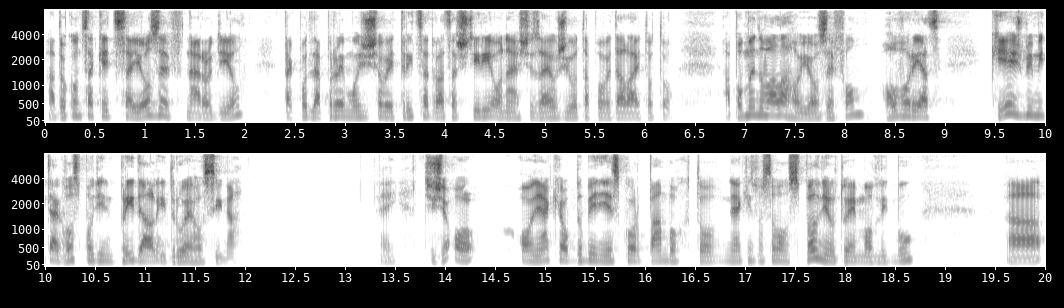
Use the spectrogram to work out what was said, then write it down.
A dokonca, keď sa Jozef narodil, tak podľa 1. Možišovej 30.24 ona ešte za jeho života povedala aj toto. A pomenovala ho Jozefom, hovoriac, kiež by mi tak hospodin pridal i druhého syna. Hej. Čiže o, o nejaké obdobie neskôr pán Boh to nejakým spôsobom splnil tú jej modlitbu, a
